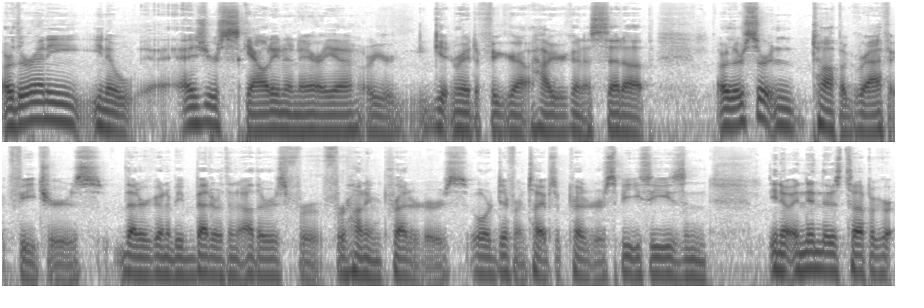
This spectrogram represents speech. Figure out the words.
Are there any, you know, as you're scouting an area or you're getting ready to figure out how you're going to set up? Are there certain topographic features that are going to be better than others for, for hunting predators or different types of predator species? And you know and in those topogra-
